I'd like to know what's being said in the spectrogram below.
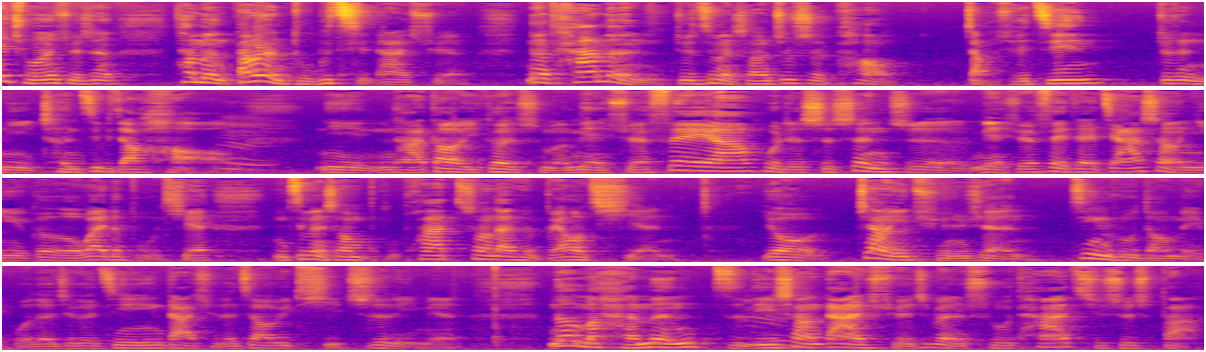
些穷人学生，他们当然读不起大学，那他们就基本上就是靠奖学金，就是你成绩比较好。你拿到一个什么免学费啊，或者是甚至免学费再加上你有个额外的补贴，你基本上花上大学不要钱。有这样一群人进入到美国的这个精英大学的教育体制里面，那么《寒门子弟上大学》这本书，它其实是把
